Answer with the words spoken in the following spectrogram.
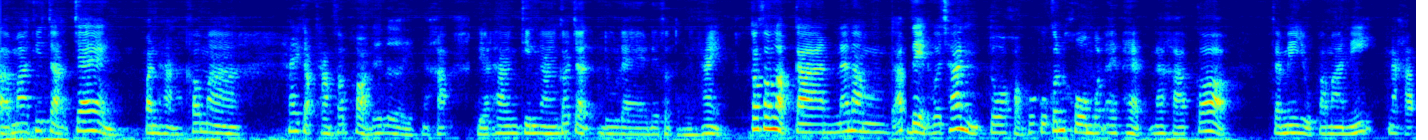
สามารถที่จะแจ้งปัญหาเข้ามา ให้กับทางซัพพอร์ตได้เลยนะครับ เดี๋ยวทางทีมงานก็จะดูแลในส่วนตรงนี้ให้ ก็สำหรับการแนะนำอัปเดตเวอร์ชันตัวของ Google Chrome บน iPad นะครับ ก็จะมีอยู่ประมาณนี้นะครับ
